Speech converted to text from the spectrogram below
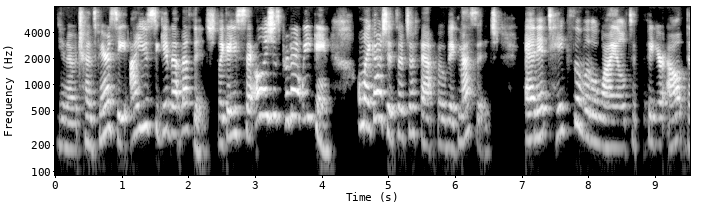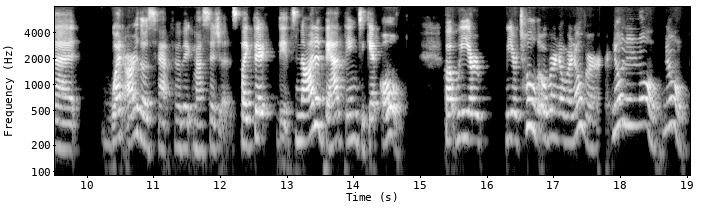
you know, transparency, I used to give that message. Like I used to say, oh, let's just prevent weight gain. Oh my gosh, it's such a fat phobic message. And it takes a little while to figure out that what are those fat phobic messages? Like there, it's not a bad thing to get old, but we are we are told over and over and over, no, no, no, no,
